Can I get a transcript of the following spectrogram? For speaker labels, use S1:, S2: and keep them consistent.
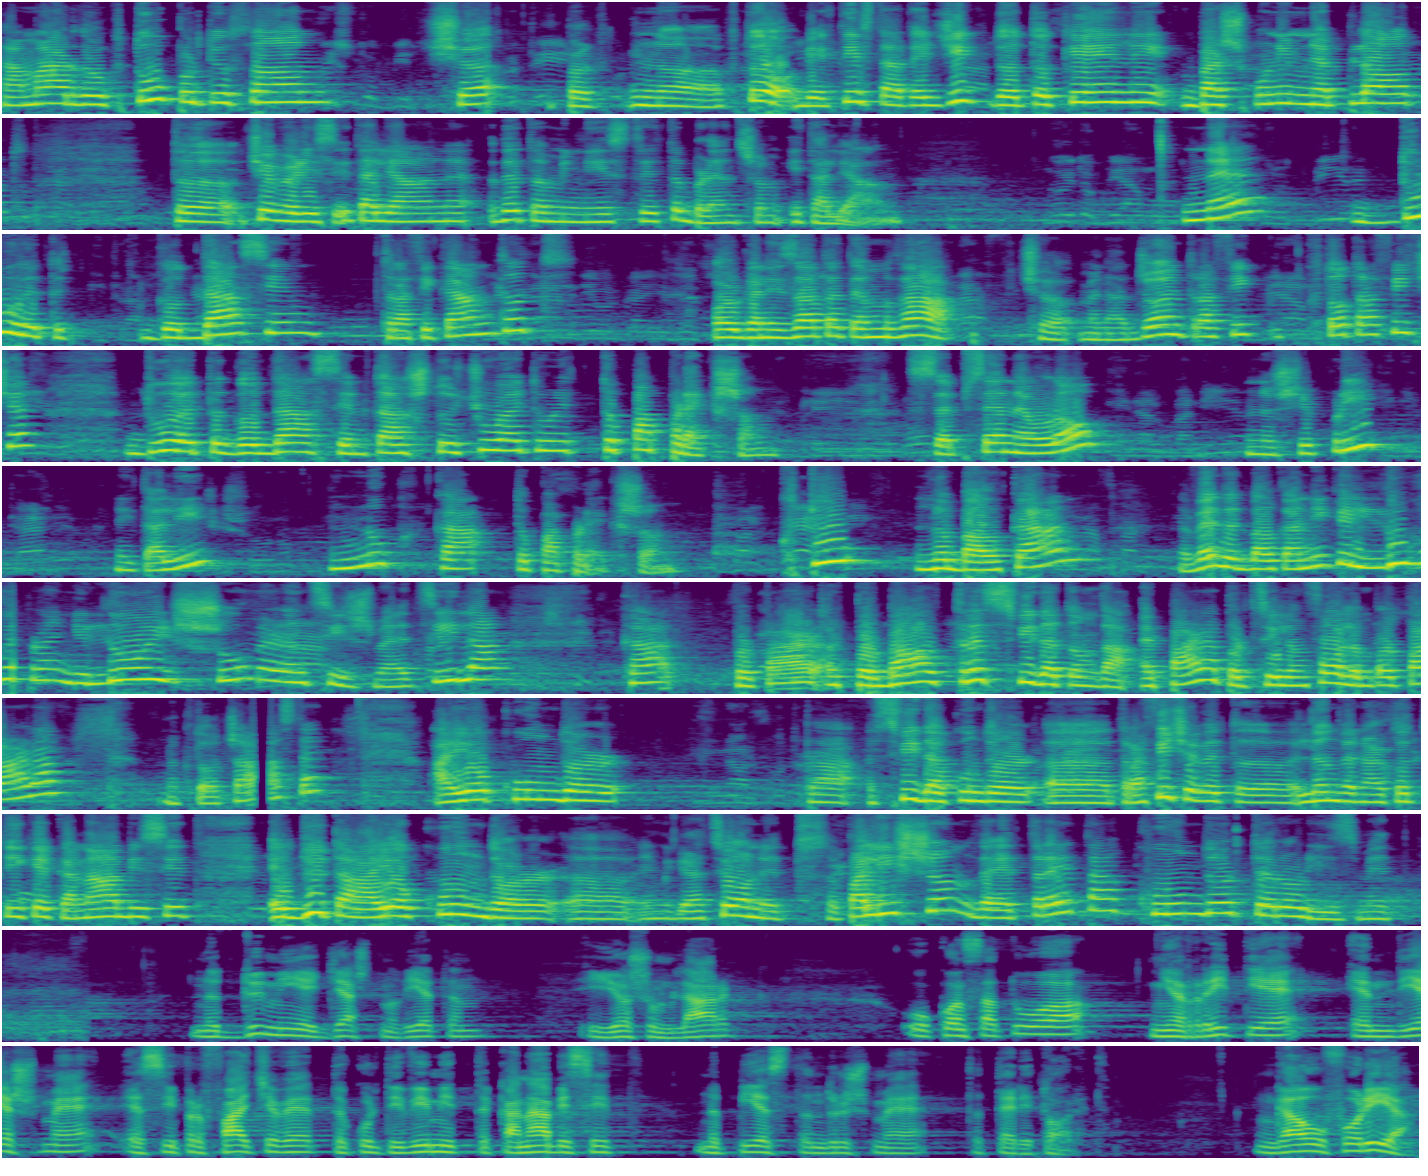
S1: Kam ardhur këtu për t'ju thënë që për në këtë objektiv strategjik do të keni bashkëpunimin e plotë të qeverisë italiane dhe të ministrit të brendshëm italian. Ne duhet të Godasim trafikantët, organizatat e mëdha që menaxhojnë trafik, këto trafiqe, duhet të godasim të ashtuquajturit të paprekshëm, sepse në Europë, në Shqipëri, në Itali, nuk ka të paprekshëm. Këtu në Ballkan, në vendet ballkanike luhet pra një lojë shumë e rëndësishme, e cila ka. Përballë tre sfida të mëdha. E para, për të cilën folëm përpara, në këto çaste, ajo kundër pra sfida kundër trafiqeve të lëndëve narkotike, kanabisit, e dyta ajo kundër emigracionit të paligjshëm dhe e treta kundër terrorizmit.
S2: Në dy mijë e gjashtëmbëdhjetën jo shumë larg, u konstatua një rritje e ndjeshme e sipërfaqeve të kultivimit të kanabisit në pjesë të ndryshme të territorit. Nga euforia,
